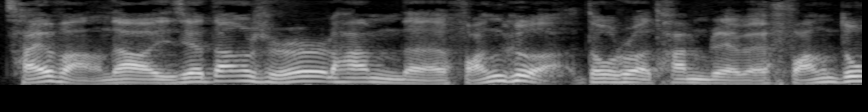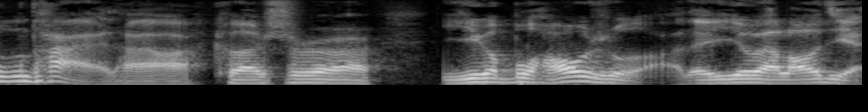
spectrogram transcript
采访到一些当时他们的房客都说，他们这位房东太太啊，可是一个不好惹的一位老姐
